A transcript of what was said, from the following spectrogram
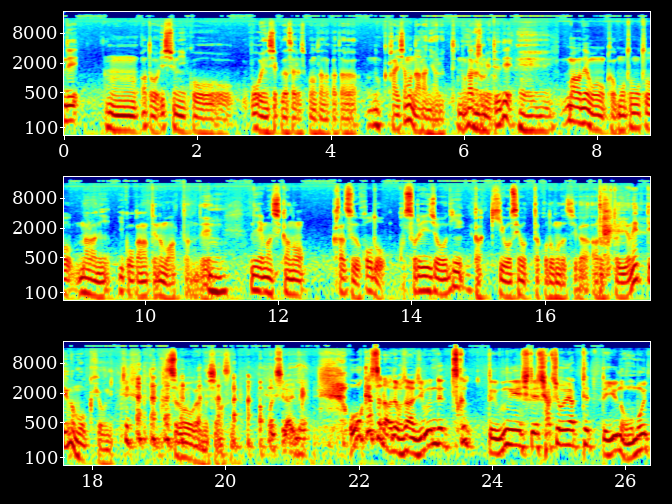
でうんあと一緒にこう応援してくださるスポンサーの方の会社も奈良にあるっていうのが決め手でへまあでももともと奈良に行こうかなっていうのもあったんで、うん。で、まあ、鹿の数ほどそれ以上に楽器を背負った子どもたちが歩くといいよねっていうのを目標に スローガンにしてますね。面白いねオーケストラはでもさ自分で作って運営して社長やってっていうのを思い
